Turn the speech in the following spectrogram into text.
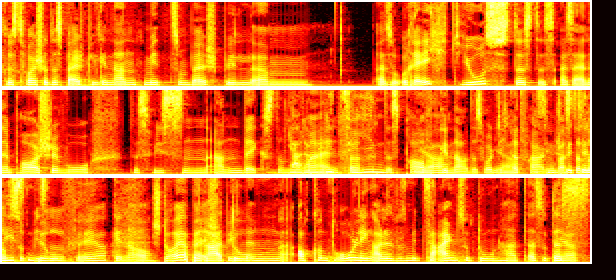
Du hast vorher schon das Beispiel genannt mit zum Beispiel, ähm, also Recht, Just, dass das als eine Branche, wo das Wissen anwächst und Ja, wo man einfach das braucht. Ja. Genau, das wollte ich Ja, gerade das fragen, was da noch so ein bisschen, ja. genau, Steuerberatung, Beispiele. auch Controlling, alles was mit Zahlen zu tun hat. Also das,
